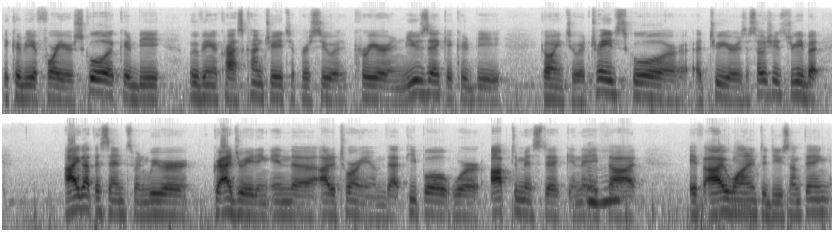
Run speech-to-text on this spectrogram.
It could be a four year school, it could be moving across country to pursue a career in music, it could be going to a trade school or a two years associate's degree. But I got the sense when we were graduating in the auditorium that people were optimistic and they mm-hmm. thought, if I wanted to do something,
